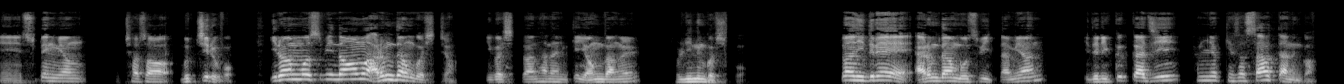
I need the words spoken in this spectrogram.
예, 수백 명 쳐서 무찌르고 이러한 모습이 너무 아름다운 것이죠. 이것이 또한 하나님께 영광을 돌리는 것이고 또한 이들의 아름다운 모습이 있다면 이들이 끝까지 협력해서 싸웠다는 것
